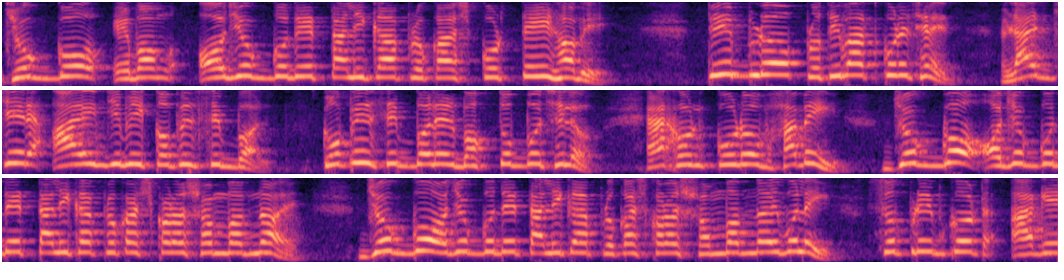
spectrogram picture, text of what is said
যোগ্য এবং অযোগ্যদের তালিকা প্রকাশ করতেই হবে। তীব্র প্রতিবাদ করেছেন রাজ্যের আইনজীবী কপিল সিব্বল। কপিল সিব্বলের বক্তব্য ছিল, এখন কোনোভাবেই যোগ্য অযোগ্যদের তালিকা প্রকাশ করা সম্ভব নয়। যোগ্য অযোগ্যদের তালিকা প্রকাশ করা সম্ভব নয় বলেই সুপ্রিম কোর্ট আগে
